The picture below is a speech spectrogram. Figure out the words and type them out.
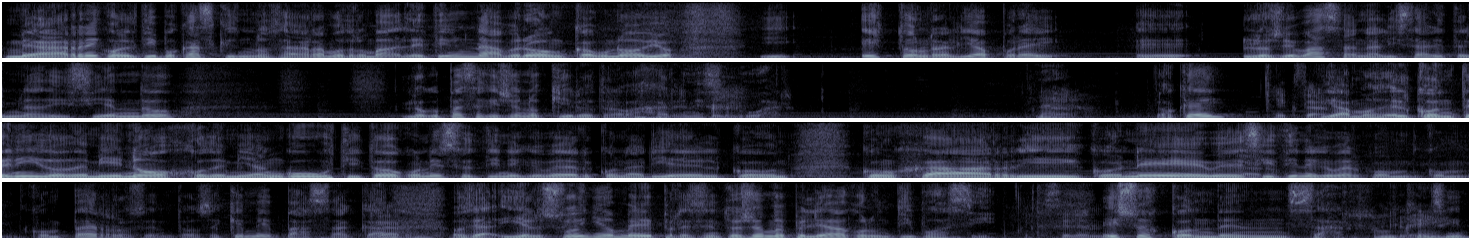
me agarré con el tipo, casi que nos agarramos trombadas. Le tenía una bronca, un odio. Y esto en realidad por ahí eh, lo llevas a analizar y terminás diciendo, lo que pasa es que yo no quiero trabajar en ese lugar. Claro. ¿Ok? Exacto. Digamos, el contenido de mi enojo, de mi angustia y todo, con eso tiene que ver con Ariel, con, con Harry, con Eves, y tiene que ver con, con- con perros, entonces. ¿Qué me pasa acá? Claro. O sea, y el sueño me presentó, yo me peleaba con un tipo así. Excelente. Eso es condensar. Ok. ¿sí?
